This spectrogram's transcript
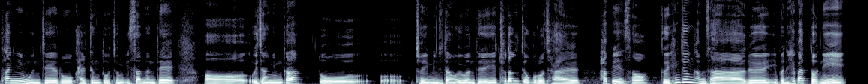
상임위 문제로 갈등도 좀 있었는데 어, 의장님과 또 어, 저희 민주당 의원들이 초당적으로 잘 합의해서 그 행정감사를 이번에 해봤더니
